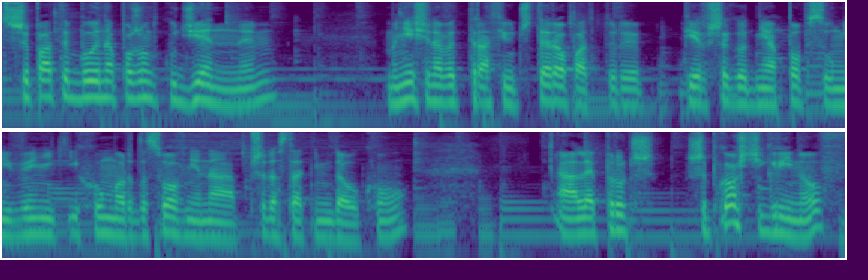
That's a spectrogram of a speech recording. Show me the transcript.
Trzy paty były na porządku dziennym. Mnie się nawet trafił czteropat, który pierwszego dnia popsuł mi wynik i humor dosłownie na przedostatnim dołku. Ale prócz szybkości greenów,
